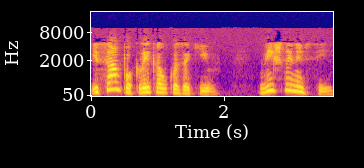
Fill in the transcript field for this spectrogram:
і сам покликав козаків. Війшли не всі.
